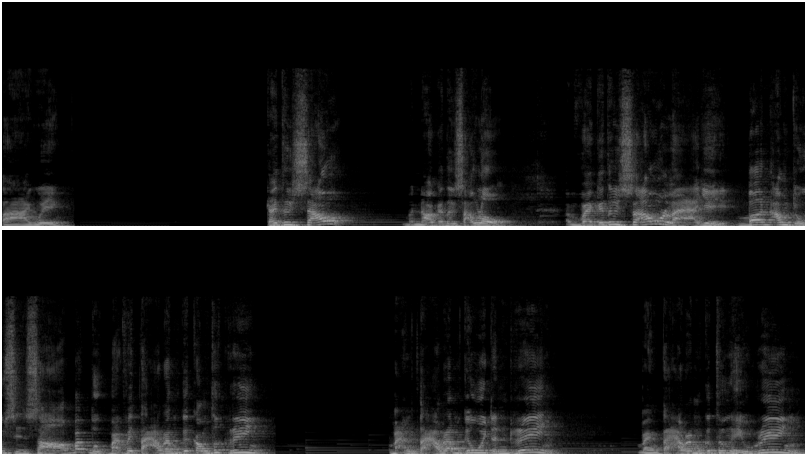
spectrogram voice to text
tài nguyên. Cái thứ sáu, mình nói cái thứ sáu luôn. Về cái thứ sáu là gì? Bên ông chủ xịn sò bắt buộc bạn phải tạo ra một cái công thức riêng. Bạn tạo ra một cái quy trình riêng. Bạn tạo ra một cái thương hiệu riêng.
